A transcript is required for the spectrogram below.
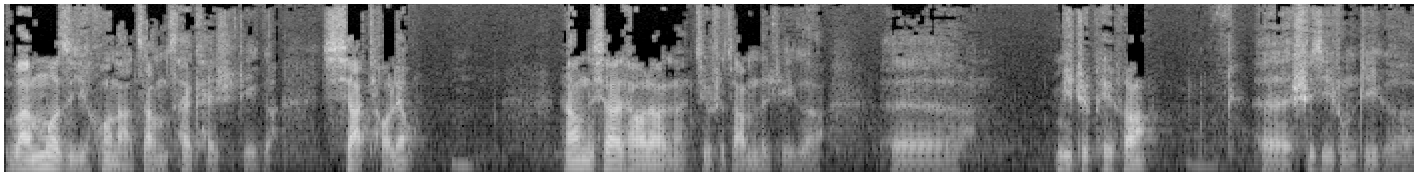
完沫子以后呢，咱们才开始这个下调料。然后呢，下调料呢，就是咱们的这个呃。秘制配方，呃，十几种这个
